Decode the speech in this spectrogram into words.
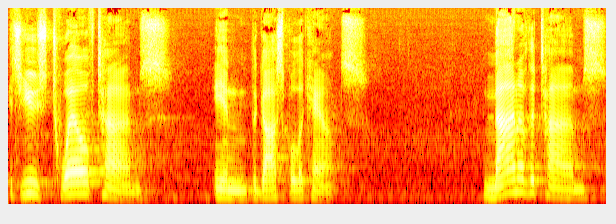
It's used 12 times in the gospel accounts. Nine of the times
